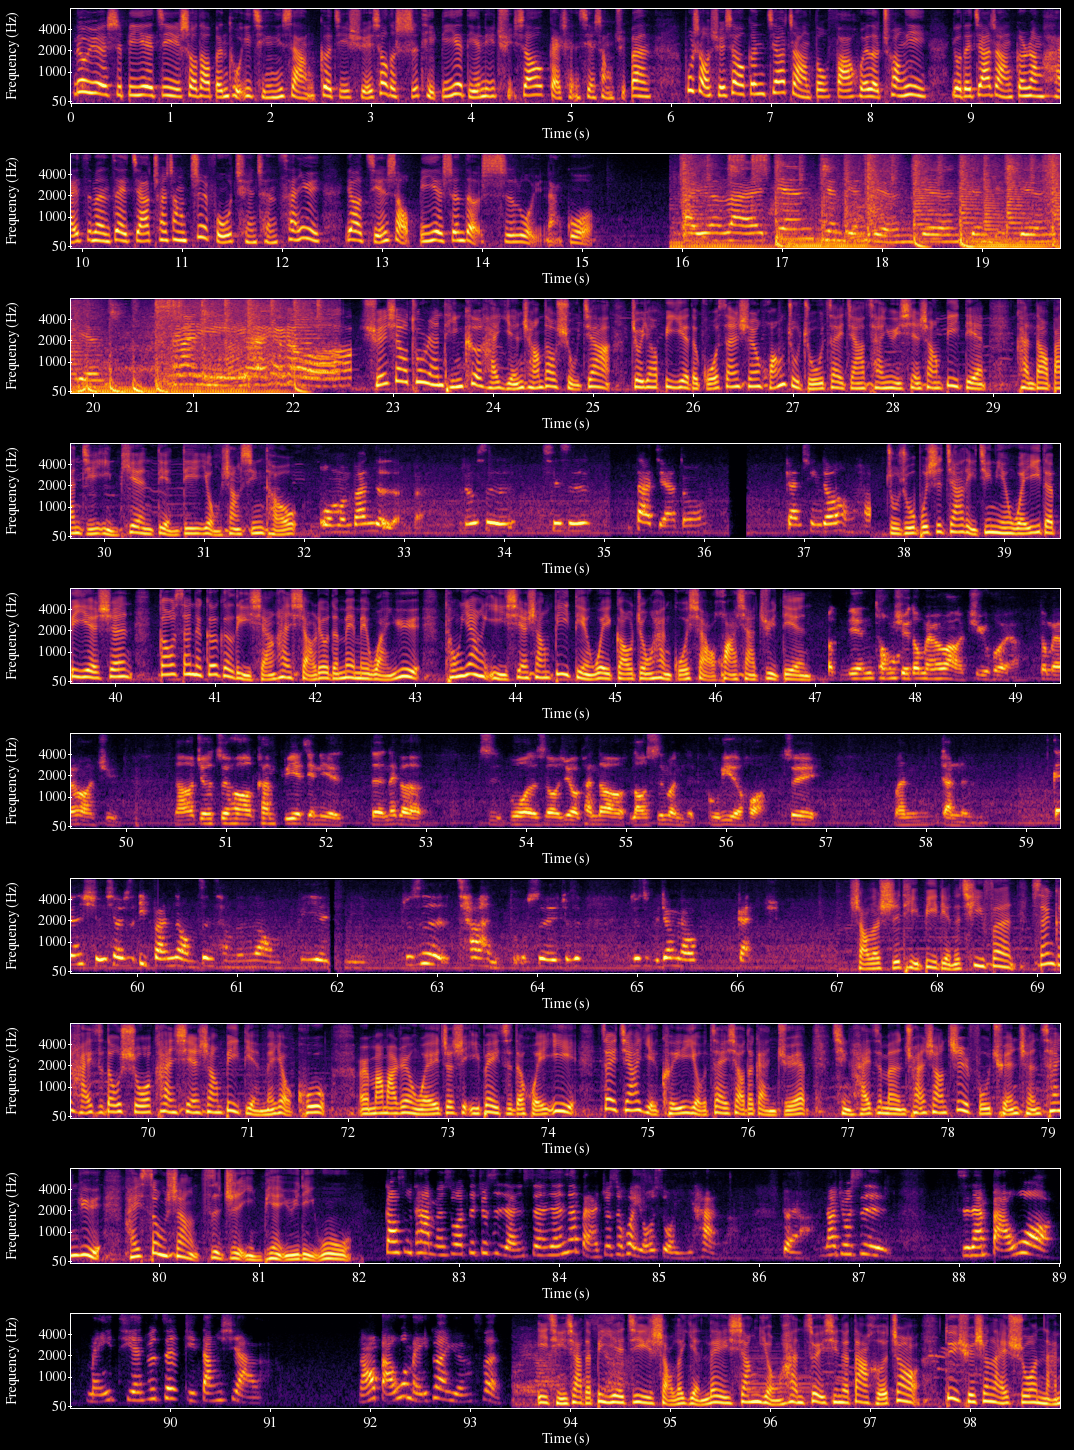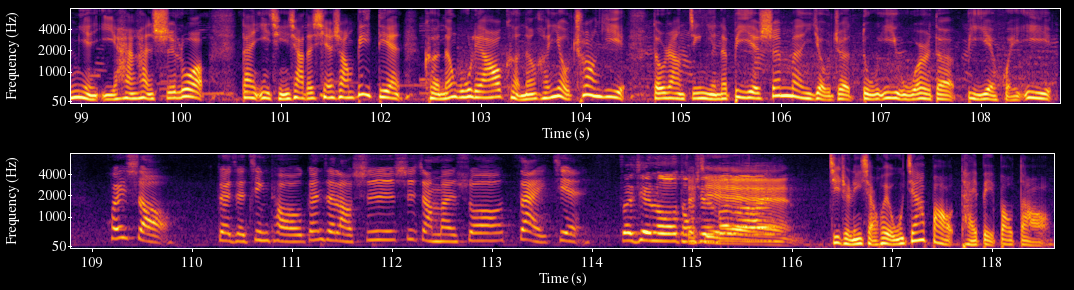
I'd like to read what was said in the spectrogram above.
六月是毕业季，受到本土疫情影响，各级学校的实体毕业典礼取消，改成线上举办。不少学校跟家长都发挥了创意，有的家长更让孩子们在家穿上制服全程参与，要减少毕业生的失落与难过。来源来点点点点点点点点点，看你再看看我。学校突然停课，还延长到暑假，就要毕业的国三生黄祖竹在家参与线上毕点，看到班级影片，点滴涌上心头。我们班的人吧，就是其实大家都感情都很好。祖竹不是家里今年唯一的毕业生，高三的哥哥李翔和小六的妹妹婉玉，同样以线上必点为高中和国小画下句点。连同学都没办法聚会啊，都没办法聚，然后就最后看毕业典礼的那个直播的时候，就有看到老师们的鼓励的话，所以蛮感人。跟学校就是一般那种正常的那种毕业典礼，就是差很多，所以就是就是比较没有感觉。少了实体必点的气氛，三个孩子都说看线上必点没有哭，而妈妈认为这是一辈子的回忆，在家也可以有在校的感觉，请孩子们穿上制服全程参与，还送上自制影片与礼物，告诉他们说这就是人生，人生本来就是会有所遗憾啦，对啊，那就是只能把握每一天，就是珍惜当下啦。然后把握每一段缘分。疫情下的毕业季少了眼泪相拥和最新的大合照，对学生来说难免遗憾和失落。但疫情下的线上必点可能无聊，可能很有创意，都让今年的毕业生们有着独一无二的毕业回忆。挥手，对着镜头，跟着老师、师长们说再见。再见喽，同学，拜拜。记者林小慧、吴家宝台北报道。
